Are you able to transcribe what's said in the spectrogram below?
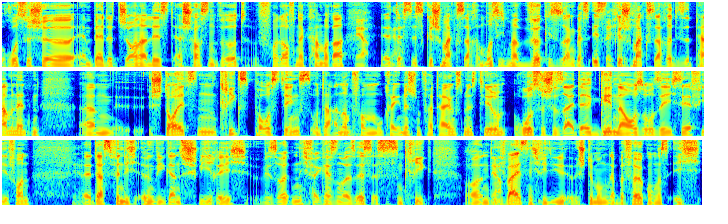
russische Embedded Journalist erschossen wird vor laufender Kamera, ja, äh, das ja. ist Geschmackssache. Muss ich mal wirklich so sagen. Das ist Richtig. Geschmackssache. Diese permanenten ähm, stolzen Kriegspostings, unter anderem vom ukrainischen Verteidigungsministerium, russische Seite genauso, sehe ich sehr viel von. Ja. Äh, das finde ich irgendwie ganz schwierig. Wir sollten nicht vergessen, was es ist. Es ist ein Krieg. Und ich weiß nicht, wie die Stimmung der Bevölkerung ist. Ich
